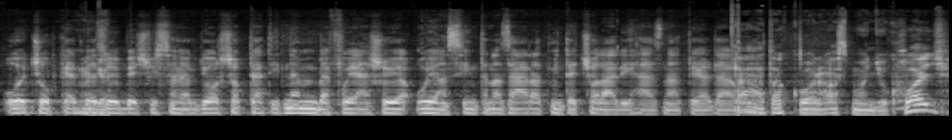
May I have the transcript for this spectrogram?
olcsóbb, kedvezőbb és viszonylag gyorsabb, tehát itt nem befolyásolja olyan szinten az árat, mint egy családi háznál például. Tehát akkor azt mondjuk, hogy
